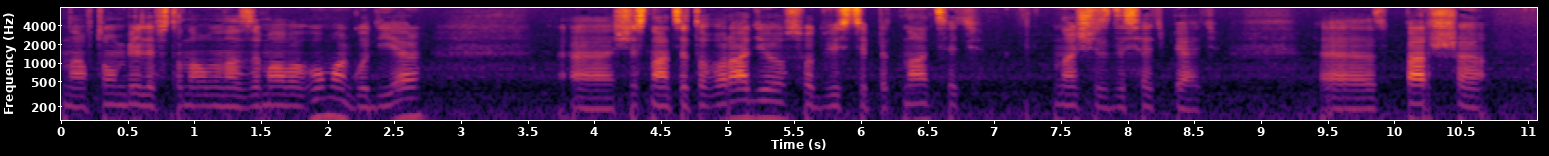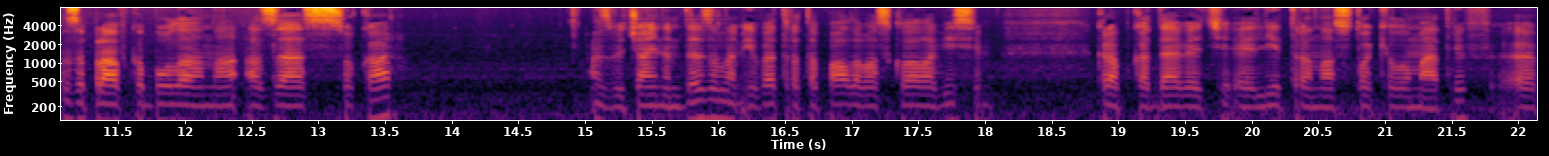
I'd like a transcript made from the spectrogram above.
на автомобілі встановлена зимова гума Goodyear е, 16 радіусу 215 на 65. Е, Перша заправка була на АЗС Сокар звичайним дизелем і витрата палива склала 8 0,9 літра на 100 кілометрів. Е,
